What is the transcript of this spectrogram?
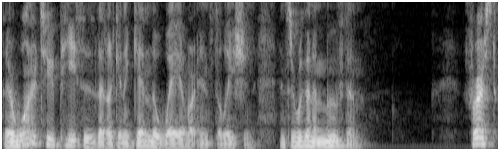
there are one or two pieces that are going to get in the way of our installation, and so we're going to move them. First,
